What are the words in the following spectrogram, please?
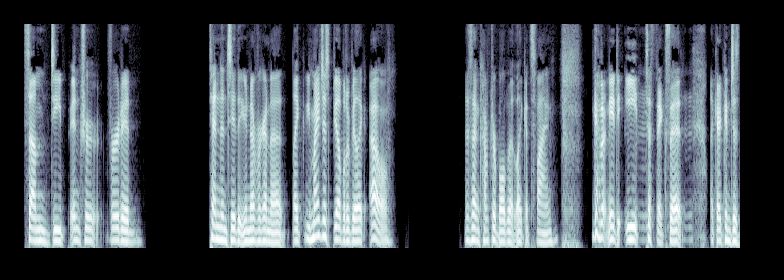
some deep introverted tendency that you're never gonna like you might just be able to be like oh it's uncomfortable but like it's fine i don't need to eat to fix it Mhm. like i can just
